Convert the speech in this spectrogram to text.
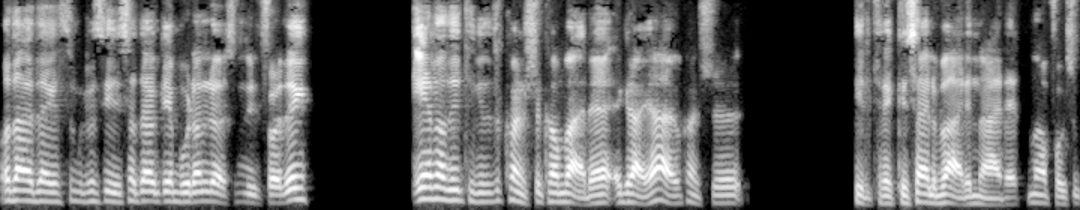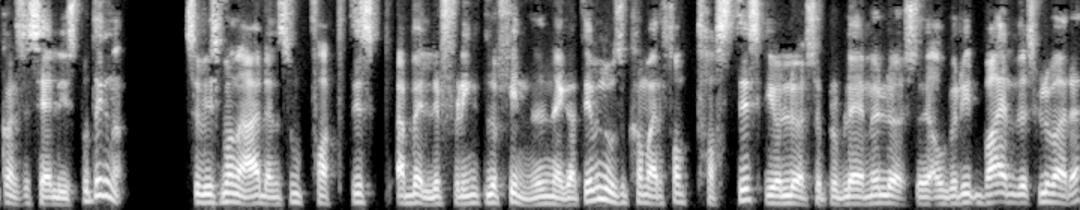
Og det er jo det som kan sies at ok, hvordan løse en utfordring. En av de tingene som kanskje kan være greia, er jo kanskje tiltrekke seg eller være i nærheten av folk som kanskje ser lyst på ting. Da. Så hvis man er den som faktisk er veldig flink til å finne det negative, noe som kan være fantastisk i å løse problemer, løse algoritmer, hva enn det skulle være,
